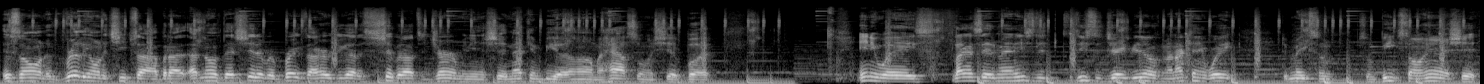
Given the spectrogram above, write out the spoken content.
it's on it's really on the cheap side. But I, I know if that shit ever breaks, I heard you got to ship it out to Germany and shit, and that can be a um a hassle and shit. But anyways, like I said, man, these these are JBLs, man. I can't wait to make some some beats on here and shit.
